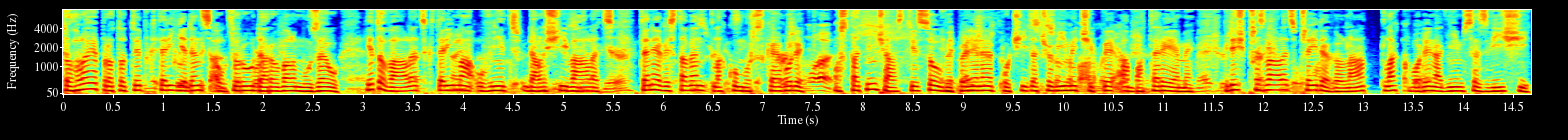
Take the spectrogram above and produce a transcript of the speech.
Tohle je prototyp, který jeden z autorů daroval muzeu. Je to válec, který má uvnitř další válec. Ten je vystaven tlaku mořské vody. Ostatní části jsou vyplněné počítačovými čipy a bateriemi. Když přes válec přejde vlna, tlak vody nad ním se zvýší.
